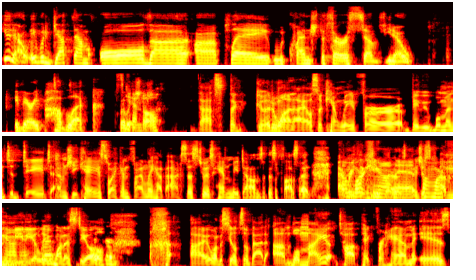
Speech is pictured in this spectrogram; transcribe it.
you know, it would get them all the uh, play, would quench the thirst of, you know, a very public relationship. scandal. That's a good one. I also can't wait for Baby Woman to date MGK so I can finally have access to his hand me downs of his closet. Everything he wears. I just I'm working on it. immediately want to steal. I want to steal it so bad. Um, well, my top pick for him is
